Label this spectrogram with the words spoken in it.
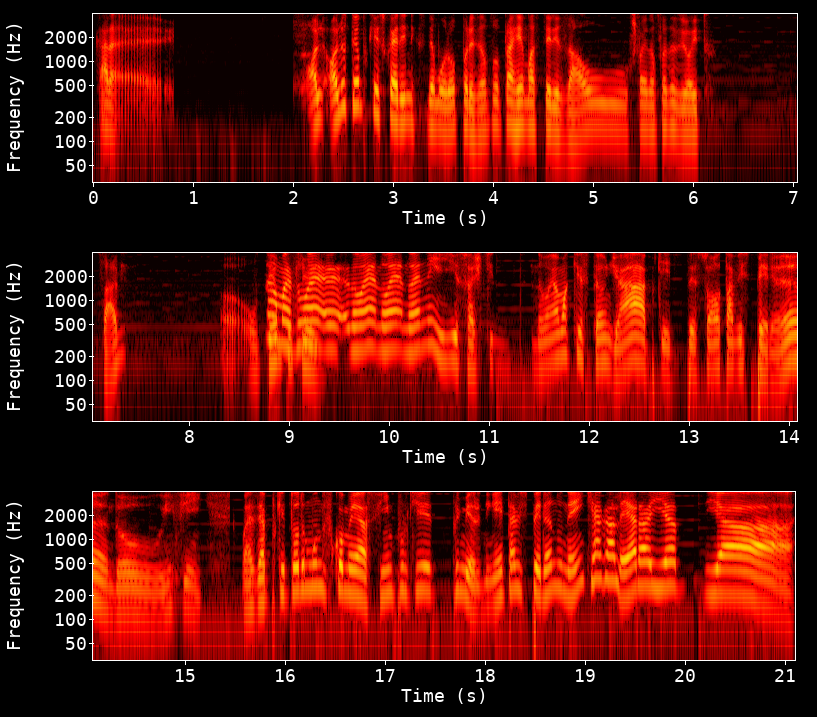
Cara, é... olha, olha o tempo que a Square Enix demorou, por exemplo, para remasterizar o Final Fantasy VIII, sabe? O Não, mas não, que- é, não, é, não, é, não é nem isso. Acho que não é uma questão de, ah, porque o pessoal tava esperando, ou enfim. Mas é porque todo mundo ficou meio assim, porque, primeiro, ninguém tava esperando nem que a galera ia, ia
